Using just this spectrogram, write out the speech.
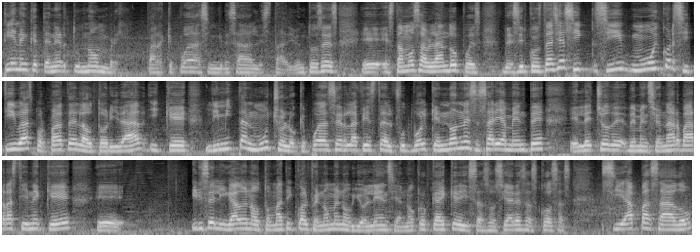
tienen que tener tu nombre para que puedas ingresar al estadio. Entonces, eh, estamos hablando pues de circunstancias sí, sí muy coercitivas por parte de la autoridad y que limitan mucho lo que puede hacer la fiesta del fútbol, que no necesariamente el hecho de, mencionar barras tiene que... Eh, irse ligado en automático al fenómeno violencia, ¿no? Creo que hay que disasociar esas cosas. Si ha pasado,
